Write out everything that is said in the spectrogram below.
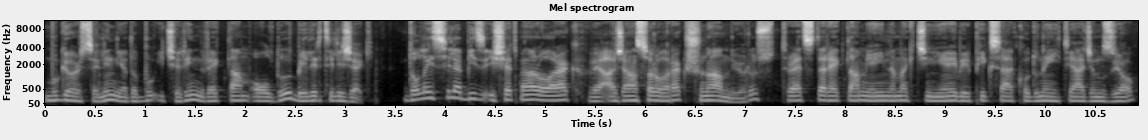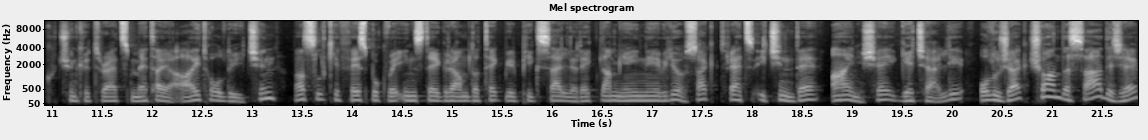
bu görselin ya da bu içeriğin reklam olduğu belirtilecek. Dolayısıyla biz işletmeler olarak ve ajanslar olarak şunu anlıyoruz. Threads'te reklam yayınlamak için yeni bir piksel koduna ihtiyacımız yok. Çünkü Threads Meta'ya ait olduğu için nasıl ki Facebook ve Instagram'da tek bir pikselle reklam yayınlayabiliyorsak Threads için de aynı şey geçerli olacak. Şu anda sadece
